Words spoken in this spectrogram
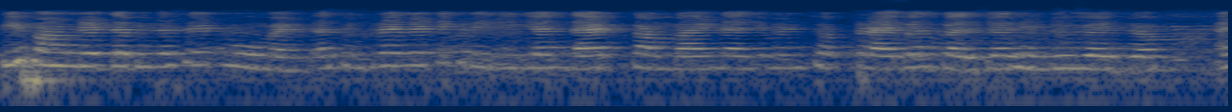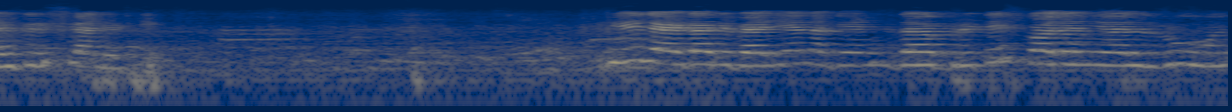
He founded the Bilaset movement, a syncretic religion that combined elements of tribal culture, Hinduism and Christianity. He led a rebellion against the British colonial rule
